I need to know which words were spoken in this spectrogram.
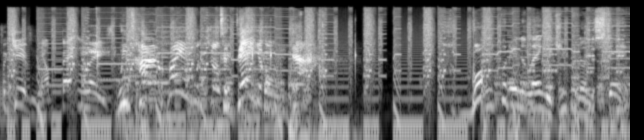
Forgive me, I'm fat and lazy. We tired of playing with you. Today you're gonna die. Put it in a language you can understand.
